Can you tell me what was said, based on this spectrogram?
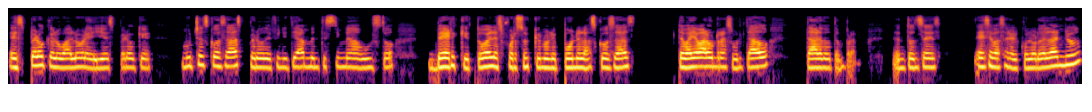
espero que lo valore y espero que muchas cosas, pero definitivamente sí me da gusto ver que todo el esfuerzo que uno le pone a las cosas te va a llevar a un resultado tarde o temprano. Entonces, ese va a ser el color del año,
